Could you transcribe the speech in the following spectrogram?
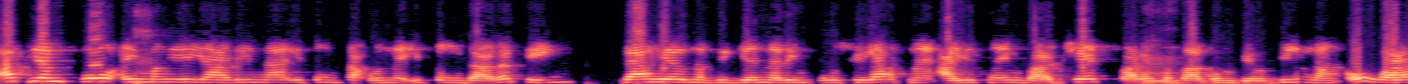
At yan po ay mangyayari na itong taon na itong darating dahil nabigyan na rin po sila at naayos na yung budget para sa Mm. bagong building ng OWA.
